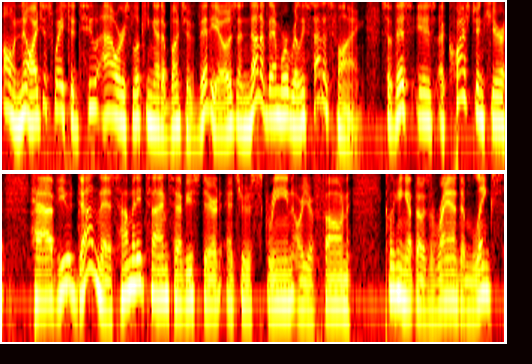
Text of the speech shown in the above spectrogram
oh no, I just wasted two hours looking at a bunch of videos and none of them were really satisfying. So this is a question here Have you done this? How many times have you stared at your screen or your phone, clicking at those random links?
